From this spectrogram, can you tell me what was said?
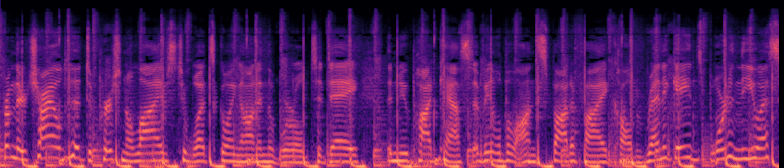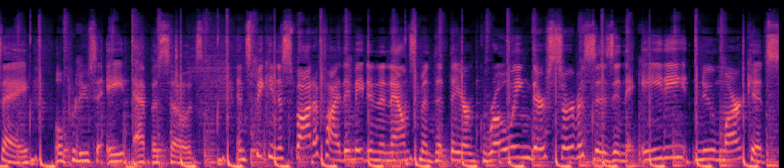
from their childhood to personal lives to what's going on in the world today. The new podcast, available on Spotify called Renegades Born in the USA, will produce eight episodes. And speaking of Spotify, they made an announcement that they are growing their services in 80 new markets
